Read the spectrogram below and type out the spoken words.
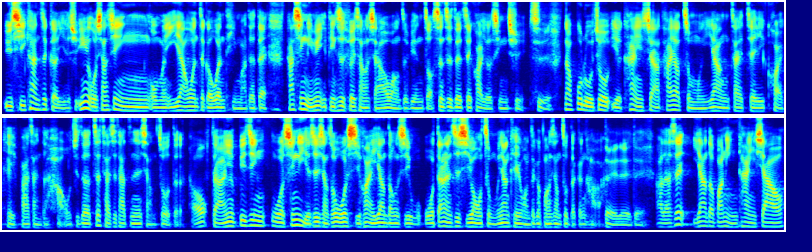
与其看这个，也许因为我相信我们一样问这个问题嘛，对不对？他心里面一定是非常想要往这边走，甚至对这块有兴趣。是，那不如就也看一下他要怎么样在这一块可以发展的好，我觉得这才是他真正想做的。好，对啊，因为毕竟我心里也是想说，我喜欢一样东西，我我当然是希望我怎么样可以往这个方向做得更好啊。对对对，好的，所以一样都帮您看一下哦。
